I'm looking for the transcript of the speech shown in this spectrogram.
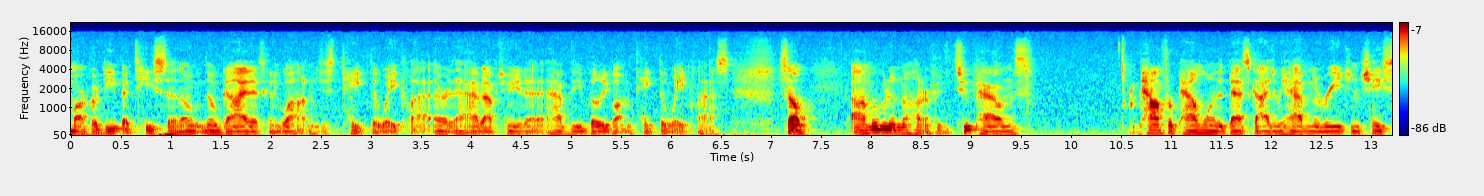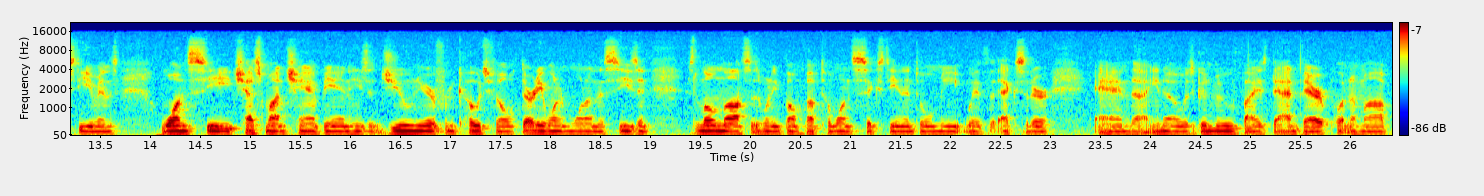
Marco Di Battista. No, no guy that's going to go out and just take the weight class or have the opportunity to have the ability to go out and take the weight class. So, uh, moving into 152 pounds, pound for pound, one of the best guys we have in the region, Chase Stevens. 1C Chessmont champion. He's a junior from Coatesville, 31 and 1 on the season his lone losses when he bumped up to 160 in a dual meet with Exeter, and uh, you know it was a good move by his dad Bear putting him up.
